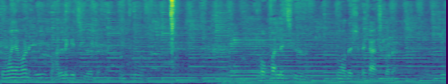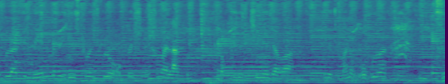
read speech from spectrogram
তোমায় আমার ভালো লেগেছিল। দাদা কিন্তু কপালে ছিল না। তোমাদের সাথে কাজ করা। যেগুলো আর কি মেন মেন ইনস্ট্রুমেন্টসগুলো অপারেশনের সময় লাগবে চিনে যাওয়া, ঠিক আছে? মানে ওগুলো আর কি,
